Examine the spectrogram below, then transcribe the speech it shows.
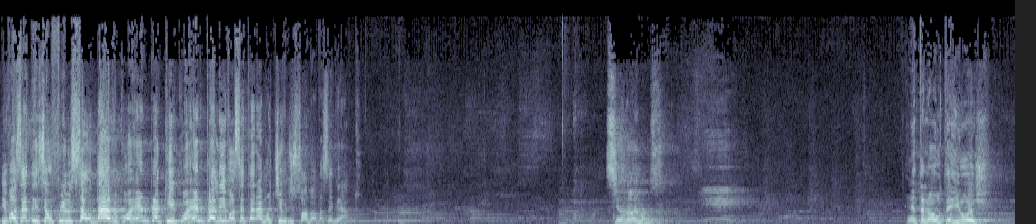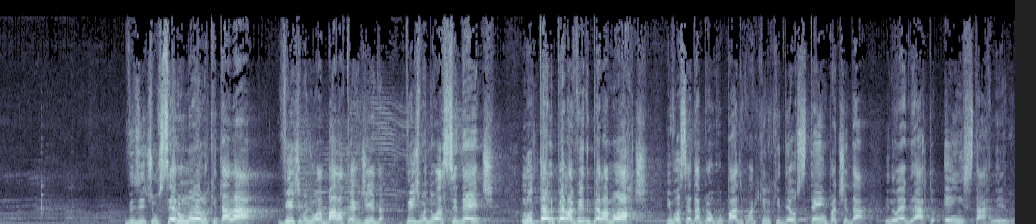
e você tem seu filho saudável correndo para aqui, correndo para ali, você terá motivo de sobra para ser grato. Sim ou não, irmãos? Sim. Entra na UTI hoje. Visite um ser humano que está lá, vítima de uma bala perdida, vítima de um acidente, lutando pela vida e pela morte. E você está preocupado com aquilo que Deus tem para te dar e não é grato em estar nele.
